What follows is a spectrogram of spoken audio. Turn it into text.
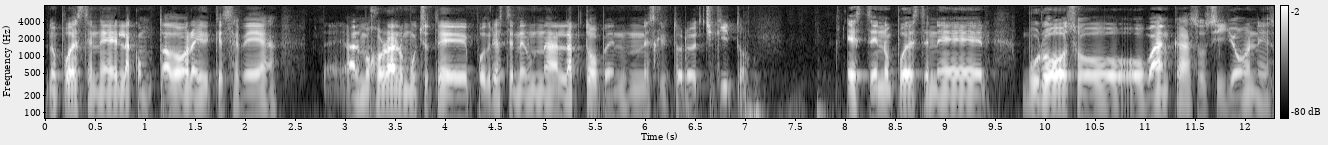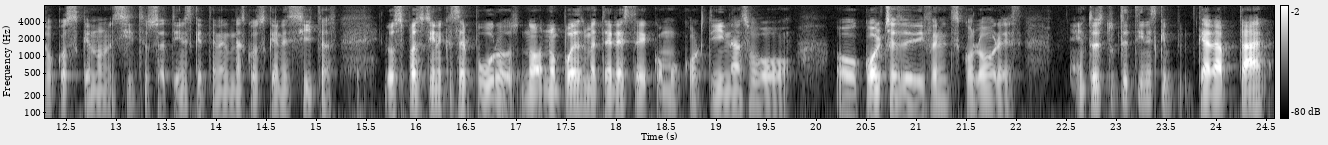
No puedes tener la computadora ahí que se vea. A lo mejor a lo mucho te podrías tener una laptop en un escritorio chiquito. Este, no puedes tener burós o, o, bancas o sillones o cosas que no necesites. O sea, tienes que tener unas cosas que necesitas. Los espacios tienen que ser puros. No, no puedes meter este como cortinas o, o colchas de diferentes colores. Entonces tú te tienes que, adaptar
